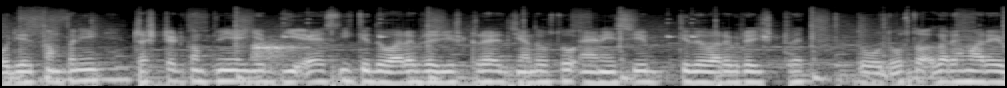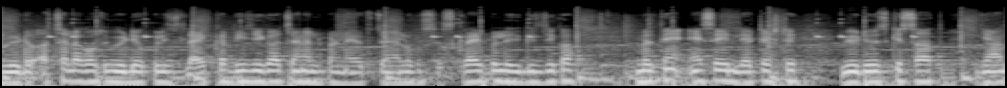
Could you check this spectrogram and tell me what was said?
और ये कंपनी ट्रस्टेड कंपनी है, ये बी ई के द्वारा भी रजिस्टर है। जी हाँ दोस्तों एन के द्वारा भी रजिस्टर है। तो दोस्तों, अगर हमारे वीडियो अच्छा लगा तो वीडियो प्लीज़ लाइक कर दीजिएगा। चैनल पर नए तो चैनल को सब्सक्राइब कर लीजिएगा। मिलते हैं ऐसे ही लेटेस्ट वीडियोज़ के साथ। यहाँ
